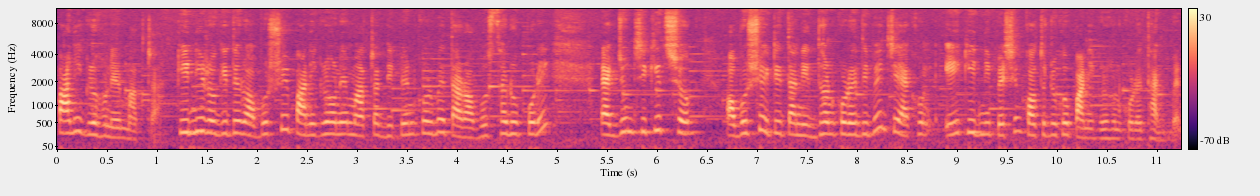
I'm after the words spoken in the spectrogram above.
পানি গ্রহণের মাত্রা। কিডনি রোগীদের অবশ্যই পানি গ্রহণের মাত্রা ডিপেন্ড করবে তার অবস্থার উপরে। একজন চিকিৎসক অবশ্যই এটি তা নির্ধারণ করে দিবেন যে এখন এই কিডনি পেশেন্ট কতটুকু পানি গ্রহণ করে থাকবেন।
